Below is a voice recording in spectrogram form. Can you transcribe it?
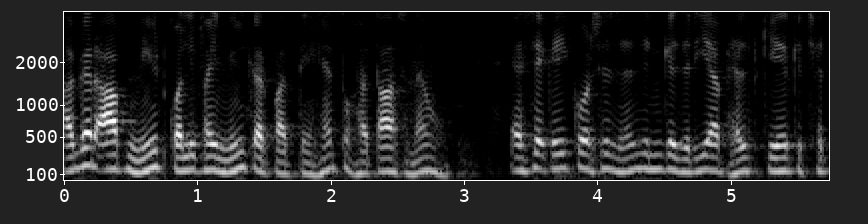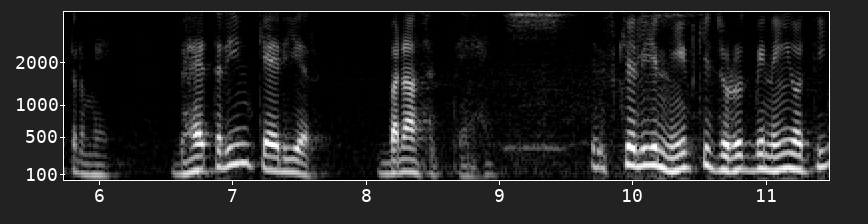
अगर आप नीट क्वालिफाई नहीं कर पाते हैं तो हताश न हो। ऐसे कई कोर्सेज हैं जिनके ज़रिए आप हेल्थ केयर के क्षेत्र में बेहतरीन कैरियर बना सकते हैं। इसके लिए नीट की ज़रूरत भी नहीं होती,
